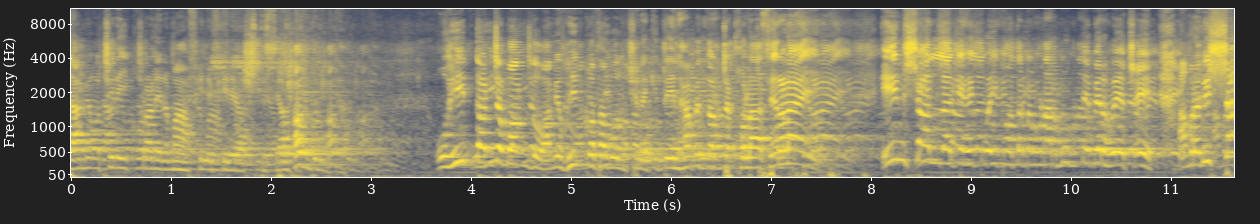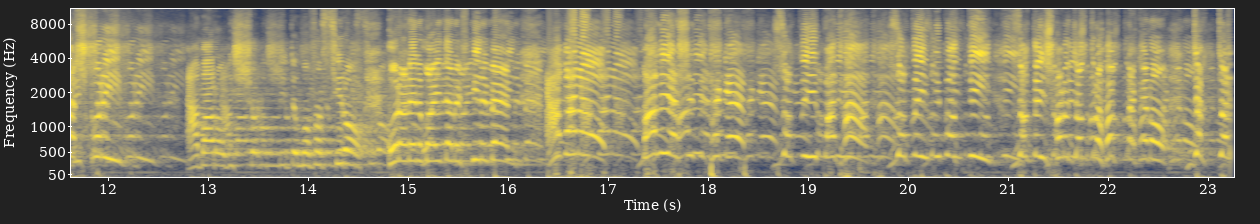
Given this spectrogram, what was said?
যে আমি অচিরেই কোরআনের মা ফিরে ফিরে আসতেছি, আলহামদুলিল্লাহ। ওহির দরজা বন্ধ, আমি ওহির কথা বলছি না, কিন্তু ইলহামের দরজা খোলা আছে নাই। ইনশাআল্লাহ যেহেতু ওই কথাটা ওনার মুখতে বের হয়েছে, আমরা বিশ্বাস করি। আবারও বিশ্বনন্দিত মুফাসসির কোরআনের ময়দানে ফিরবেন। আবারও মালিয়াসিনী থেকে যতই বাধা, যতই বিপত্তি, যতই ষড়যন্ত্র হোক না কেন, ডক্টর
